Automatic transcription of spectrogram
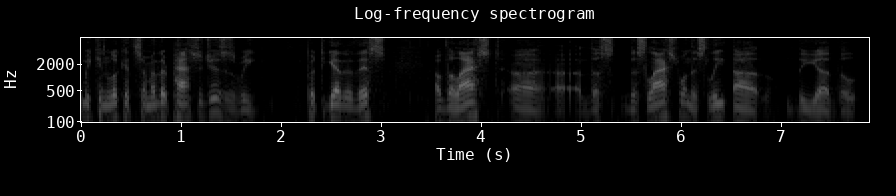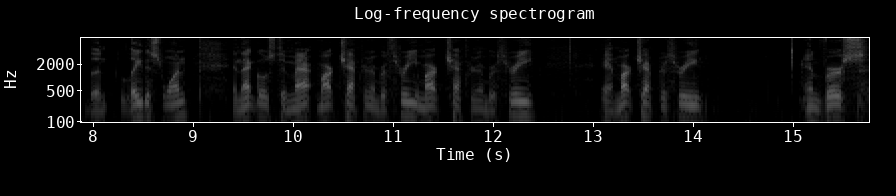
we can look at some other passages as we put together this of the last, uh, uh, this this last one, this le- uh, the, uh, the the latest one, and that goes to Mark, Mark chapter number three, Mark chapter number three, and Mark chapter three, and verse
